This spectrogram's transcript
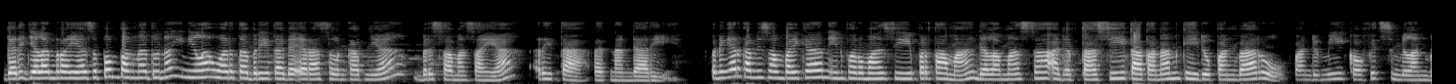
Dari Jalan Raya Sepompang Natuna, inilah warta berita daerah selengkapnya bersama saya, Rita Retnandari. Pendengar kami sampaikan informasi pertama dalam masa adaptasi tatanan kehidupan baru pandemi COVID-19,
